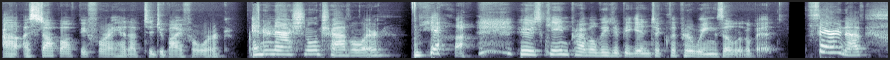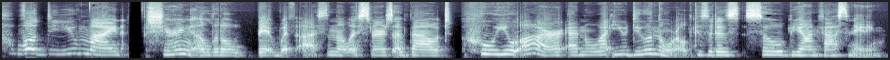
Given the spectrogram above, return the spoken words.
uh, a stop off before I head up to Dubai for work. International traveler. Yeah, who's keen probably to begin to clip her wings a little bit. Fair enough. Well, do you mind sharing a little bit with us and the listeners about who you are and what you do in the world? Because it is so beyond fascinating.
